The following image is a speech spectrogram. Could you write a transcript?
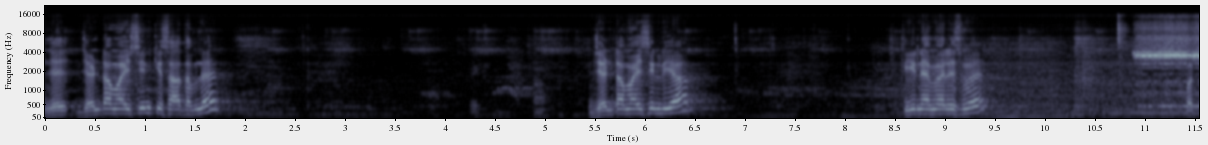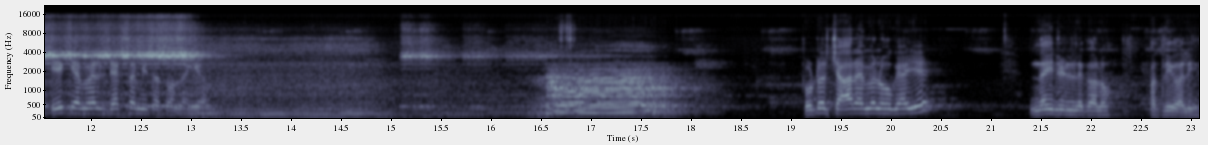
जेंटामाइसिन के साथ हमने जेंटामाइसिन लिया। तीन एमएल इसमें। और एक एम एल डेक्सामीथासोन लेंगे हम। टोटल चार एमएल हो गया ये। नई ड्रिल निकालो, पतली वाली।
